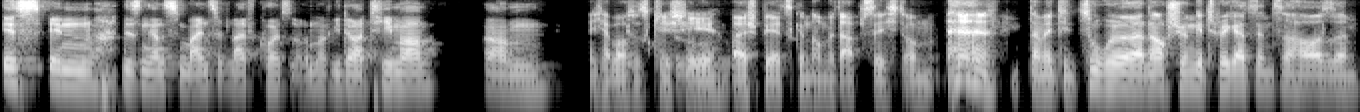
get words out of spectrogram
ist in diesen ganzen Mindset-Life-Calls auch immer wieder Thema. Ähm, ich habe auch das Klischee-Beispiel jetzt genommen mit Absicht, um damit die Zuhörer dann auch schön getriggert sind zu Hause.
